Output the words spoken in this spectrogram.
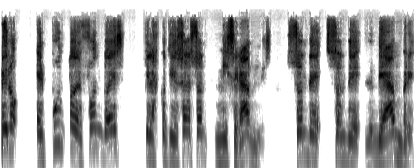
Pero el punto de fondo es que las cotizaciones son miserables, son de, son de, hambre.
